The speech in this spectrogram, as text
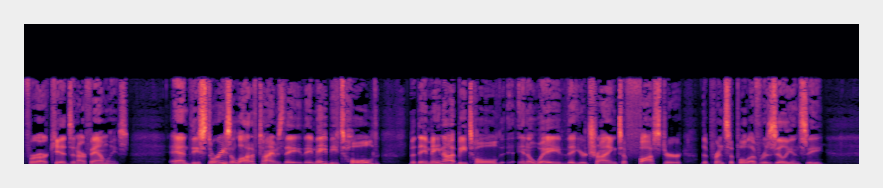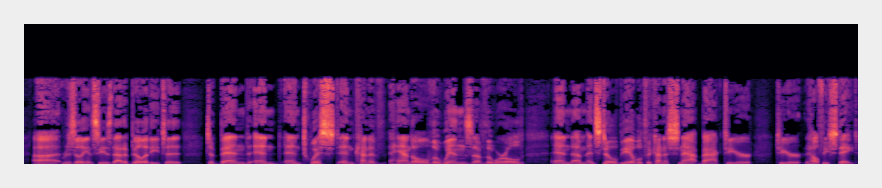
for our kids and our families. And these stories a lot of times they they may be told but they may not be told in a way that you're trying to foster the principle of resiliency. Uh, resiliency is that ability to to bend and and twist and kind of handle the winds of the world and um, and still be able to kind of snap back to your to your healthy state.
